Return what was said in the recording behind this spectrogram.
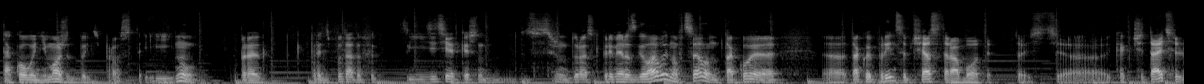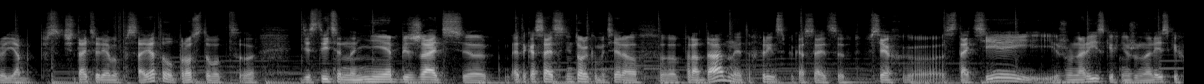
такого не может быть просто. И, ну, про, про депутатов и детей, это, конечно, совершенно дурацкий пример из головы, но в целом такое, э, такой принцип часто работает. То есть, э, как читателю, я бы, читателю я бы посоветовал просто вот э, действительно не бежать. Это касается не только материалов про данные, это, в принципе, касается всех статей, и журналистских, не журналистских,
